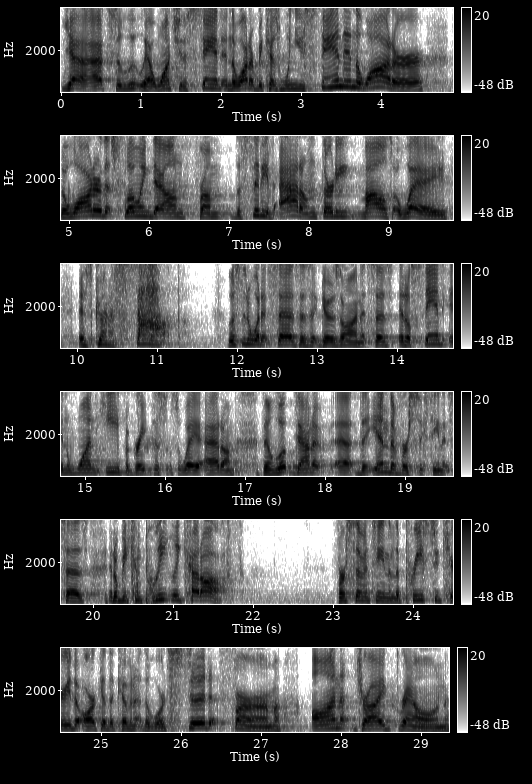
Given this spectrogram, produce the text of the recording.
Yeah, absolutely. I want you to stand in the water because when you stand in the water, the water that's flowing down from the city of Adam, 30 miles away, is going to stop. Listen to what it says as it goes on. It says, It'll stand in one heap a great distance away at Adam. Then look down at, at the end of verse 16. It says, It'll be completely cut off. Verse 17, and the priests who carried the ark of the covenant of the Lord stood firm on dry ground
